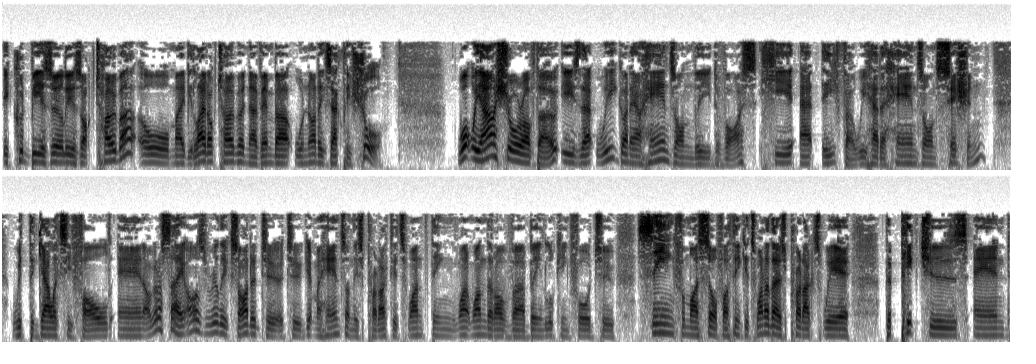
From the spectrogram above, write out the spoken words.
it could be as early as October or maybe late October, November. We're not exactly sure. What we are sure of though is that we got our hands on the device here at IFA. We had a hands-on session with the Galaxy Fold, and I've got to say I was really excited to to get my hands on this product. It's one thing, one, one that I've uh, been looking forward to seeing for myself. I think it's one of those products where the pictures and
